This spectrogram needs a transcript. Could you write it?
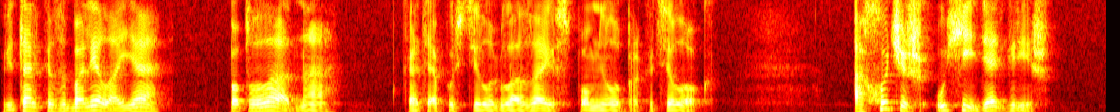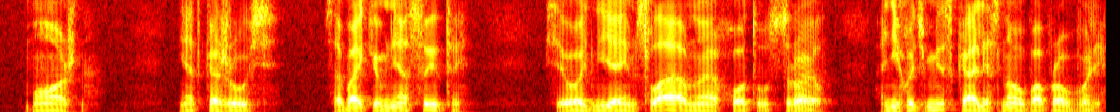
Виталька заболел, а я поплыла одна. Катя опустила глаза и вспомнила про котелок. «А хочешь ухи, дядь Гриш?» «Можно. Не откажусь. Собаки у меня сыты. Сегодня я им славную охоту устроил. Они хоть в мискале снова попробовали,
